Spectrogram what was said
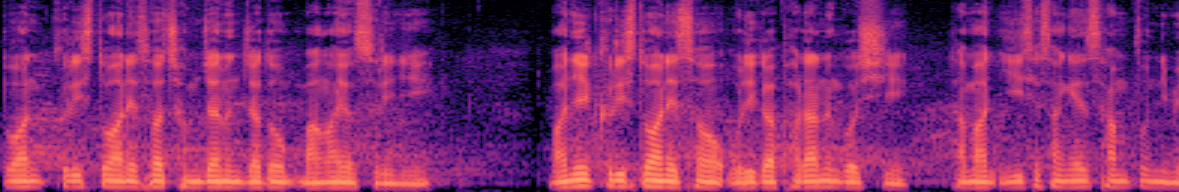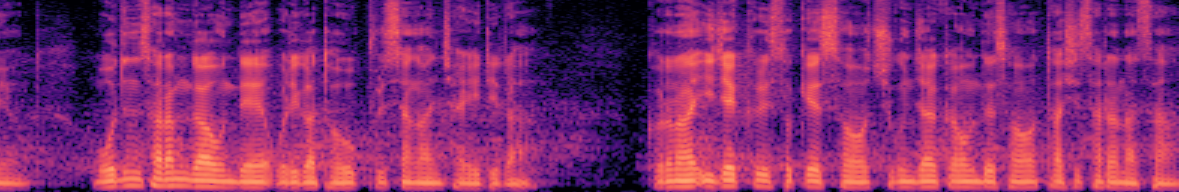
또한 그리스도 안에서 잠자는 자도 망하였으리니 만일 그리스도 안에서 우리가 바라는 것이 다만 이 세상의 삶뿐이면 모든 사람 가운데 우리가 더욱 불쌍한 자이리라 그러나 이제 그리스도께서 죽은 자 가운데서 다시 살아나사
